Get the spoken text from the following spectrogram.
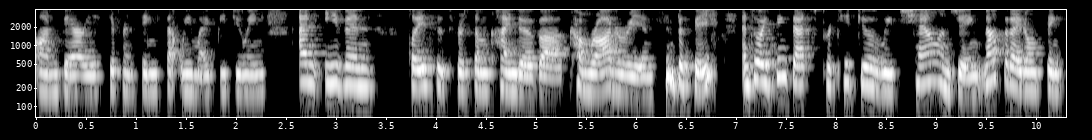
on various different things that we might be doing, and even places for some kind of uh, camaraderie and sympathy. And so I think that's particularly challenging. Not that I don't think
